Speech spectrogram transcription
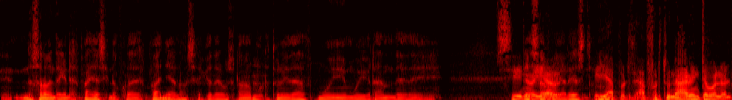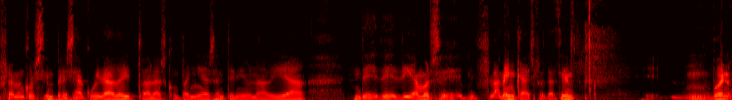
eh, no solamente aquí en España, sino fuera de España, ¿no? O sea, que tenemos una oportunidad muy, muy grande de, Sí, no, y, desarrollar a- esto, y afortunadamente, bueno, el flamenco siempre se ha cuidado y todas las compañías han tenido una vía de, de, digamos, eh, flamenca de explotación. Eh, Bueno,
